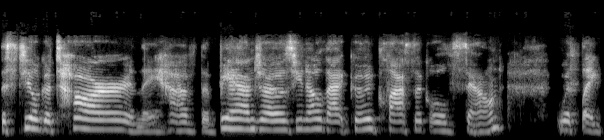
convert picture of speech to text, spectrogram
the steel guitar and they have the banjos you know that good classic old sound with like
